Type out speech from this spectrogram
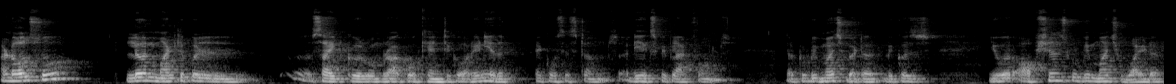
and also learn multiple uh, Sitecore, Umbraco, Kentico, or any other ecosystems, DXP platforms, that would be much better because your options would be much wider.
